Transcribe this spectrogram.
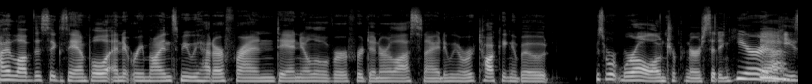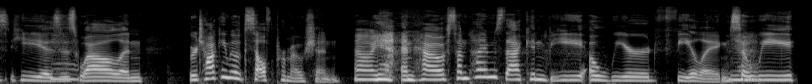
I love this example, and it reminds me we had our friend Daniel over for dinner last night, and we were talking about because we're, we're all entrepreneurs sitting here, Yeah. and he's he is as well, and we were talking about self promotion oh yeah and how sometimes that can be a weird feeling. So we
